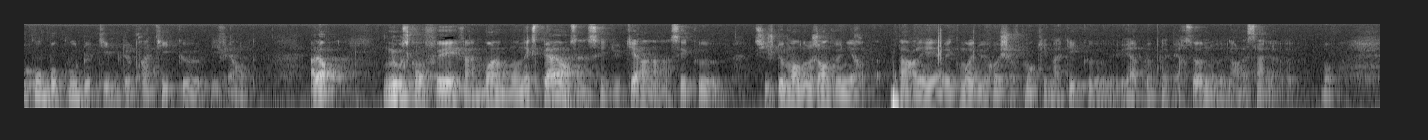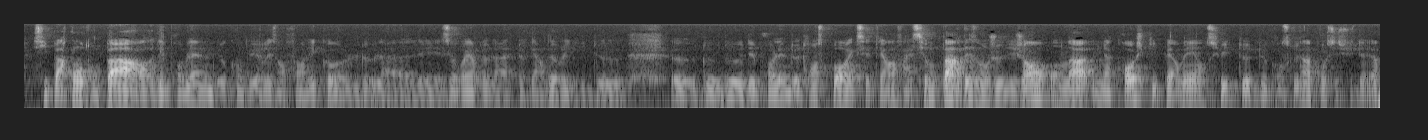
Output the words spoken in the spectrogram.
beaucoup, de types de pratiques euh, différentes. Alors, nous, ce qu'on fait, enfin, moi, mon expérience, hein, c'est du terrain, hein, c'est que si je demande aux gens de venir parler avec moi du réchauffement climatique, euh, il n'y a à peu près personne euh, dans la salle. Bon. Si par contre on part des problèmes de conduire les enfants à l'école, de les horaires de la garderie, de, des problèmes de transport, etc. Enfin, si on part des enjeux des gens, on a une approche qui permet ensuite de construire un processus. D'ailleurs,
